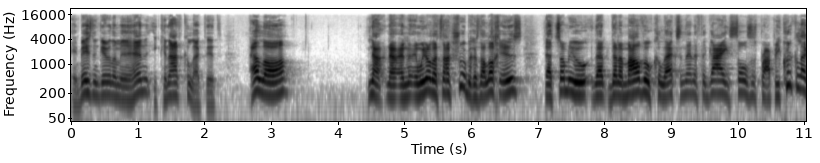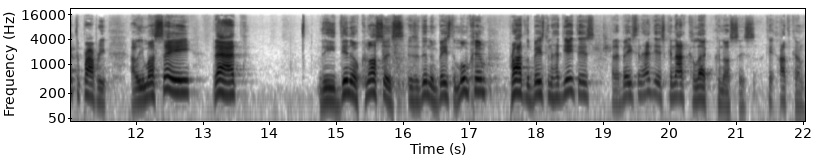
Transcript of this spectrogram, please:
and basin gave them in a hen, he cannot collect it. Ella. Now, now, and, and we know that's not true because the halach is that somebody who that, that a malvo collects, and then if the guy sells his property, he could collect the property. Now, you must say that the din of knossos is a din based on mumchim, prat the based on hadyetes, and the based on hadyetes cannot collect knossos. Okay, atkan.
